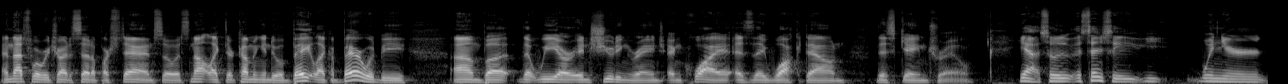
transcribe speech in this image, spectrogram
and that's where we try to set up our stand. So it's not like they're coming into a bait like a bear would be, um, but that we are in shooting range and quiet as they walk down this game trail. Yeah, so essentially, you, when you're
